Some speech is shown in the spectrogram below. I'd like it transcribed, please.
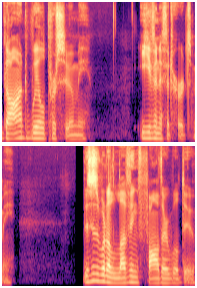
God will pursue me, even if it hurts me. This is what a loving father will do.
